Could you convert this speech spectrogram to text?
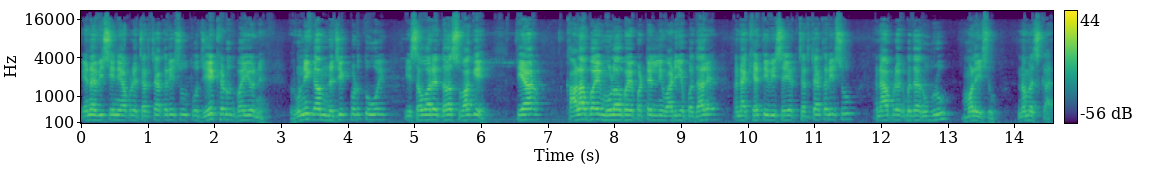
એના વિશેની આપણે ચર્ચા કરીશું. તો જે ખેડૂત ભાઈઓને રૂની ગામ નજીક પડતું હોય, એ સવારે દસ વાગે ત્યાં કાળાભાઈ, મોળાભાઈ પટેલની વાડીએ પધારે અને આ ખેતી વિષયક ચર્ચા કરીશું અને આપણે બધા રૂબરૂ મળીશું. નમસ્કાર.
